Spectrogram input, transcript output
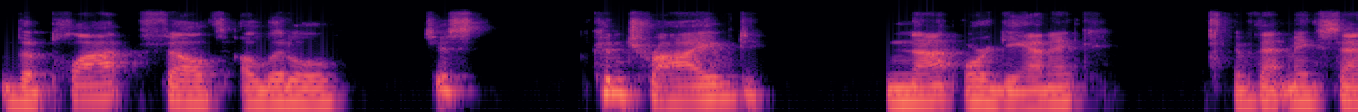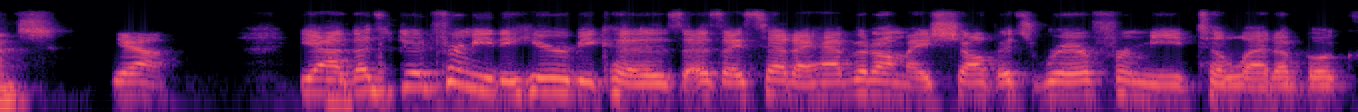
the plot felt a little just contrived, not organic, if that makes sense. Yeah. Yeah, that's good for me to hear because, as I said, I have it on my shelf. It's rare for me to let a book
